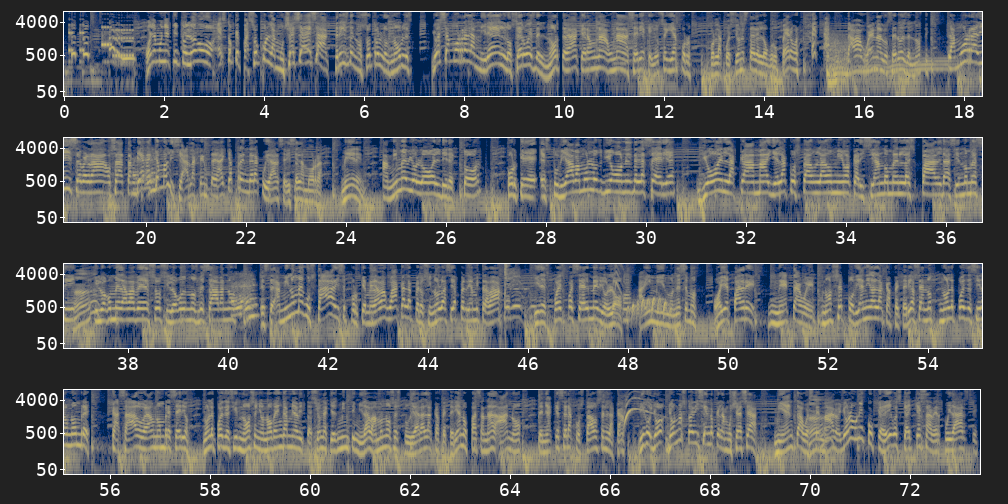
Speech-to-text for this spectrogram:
Oye, muñequito, y luego esto que pasó con la muchacha, esa actriz de nosotros los nobles. Yo esa morra la miré en Los Héroes del Norte, ¿verdad? Que era una, una serie que yo seguía por, por la cuestión esta de lo grupero. Daba buena Los Héroes del Norte. La morra dice, ¿verdad? O sea, también hay que maliciar la gente, hay que aprender a cuidarse, dice la morra. Miren, a mí me violó el director porque estudiábamos los guiones de la serie yo en la cama y él acostado a un lado mío acariciándome en la espalda, haciéndome así, y luego me daba besos y luego nos besábamos. Este, a mí no me gustaba, dice, porque me daba guácala, pero si no lo hacía perdía mi trabajo. Y después pues él me violó, ahí mismo, en ese momento. Oye, padre, neta, güey, no se podían ir a la cafetería, o sea, no, no le puedes decir a un hombre casado, ¿verdad? Un hombre serio. No le puedes decir, no, señor, no venga a mi habitación, aquí es mi intimidad, vámonos a estudiar a la cafetería, no pasa nada. Ah, no, tenía que ser acostados en la cama. Digo, yo, yo no estoy diciendo que la muchacha mienta o esté malo. Yo lo único que digo es que hay que saber cuidarse.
